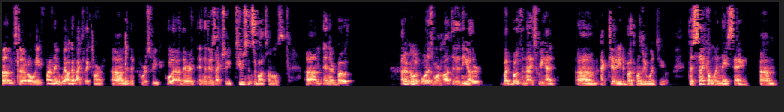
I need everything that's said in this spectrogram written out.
Um, so we finally we all got back to the car, um, and then of course we pulled out of there. And then there's actually two Sensabaugh tunnels, um, and they're both. I don't know if one is more haunted than the other, but both the nights we had um, activity to both ones we went to. The second one they say um,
